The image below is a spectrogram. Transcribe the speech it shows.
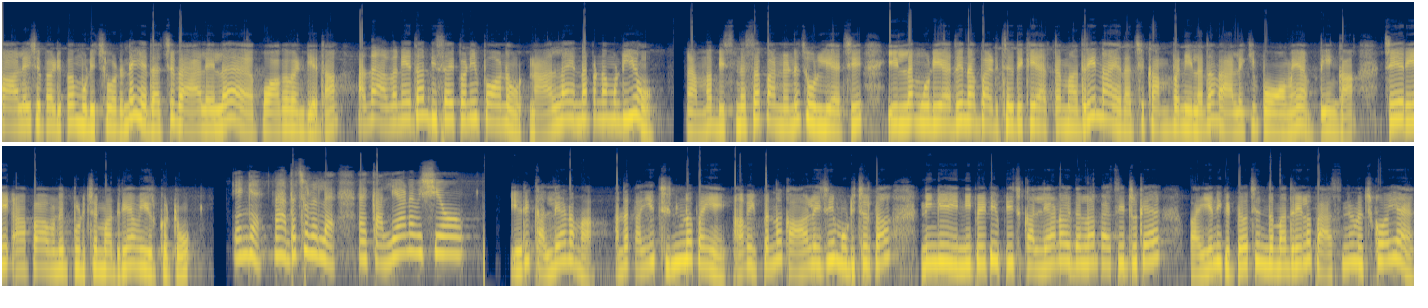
காலேஜ் படிப்பை முடிச்ச உடனே ஏதாச்சும் வேலையில போக வேண்டியதான் அது அவனே தான் டிசைட் பண்ணி போகணும். நான்லாம் என்ன பண்ண முடியும்? நம்ம பிசினஸை பண்ணுன்னு சொல்லியாச்சு. இல்ல முடியாது நான் படிச்சதுக்கு ஏற்ற மாதிரி நான் ஏதாச்சும் கம்பெனில தான் வேலைக்கு போவேன் அப்படிங்கான். சரி அப்ப அவனுக்கு பிடிச்ச மாதிரி அவன் இருக்கட்டும். ஏங்க நான் அதை சொல்லல. கல்யாண விஷயம். இது கல்யாணமா? அந்த பையன் சின்ன பையன். அவன் இப்போ தான் காலேஜே முடிச்சிருக்கான். நீங்க இன்னி போயிட்டு இப்படி கல்யாணம் இதெல்லாம் பேசிட்டு இருக்க? பையனு கிட்ட வச்சு இந்த மாதிரி எல்லாம் பேசணும்னு வச்சுக்கோயேன்.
